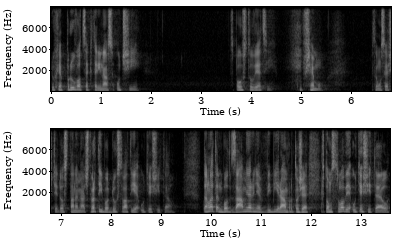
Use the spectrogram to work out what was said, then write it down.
Duch je průvodce, který nás učí spoustu věcí. Všemu. K tomu se ještě dostaneme. A čtvrtý bod, Duch svatý je utěšitel. Tenhle ten bod záměrně vybírám, protože v tom slově utěšitel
